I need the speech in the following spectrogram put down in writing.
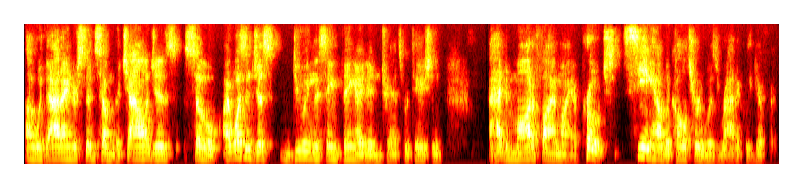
Uh, with that, I understood some of the challenges. So I wasn't just doing the same thing I did in transportation. I had to modify my approach, seeing how the culture was radically different.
